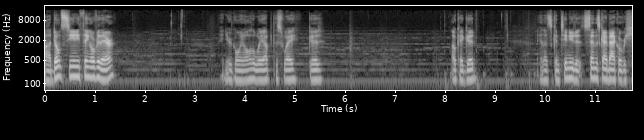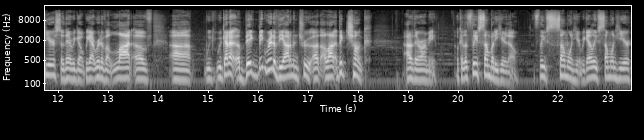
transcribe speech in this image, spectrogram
Uh, don't see anything over there. And you're going all the way up this way. Good. Okay, good. And let's continue to send this guy back over here. So there we go. We got rid of a lot of... Uh, we, we got a, a big big rid of the Ottoman troop. Uh, a lot, a big chunk out of their army. Okay, let's leave somebody here, though. Let's leave someone here. We got to leave someone here.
